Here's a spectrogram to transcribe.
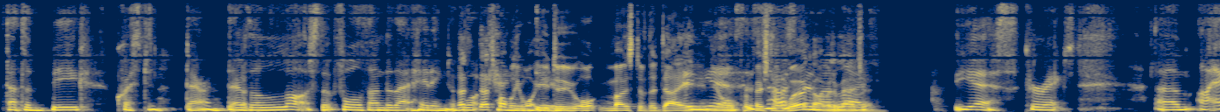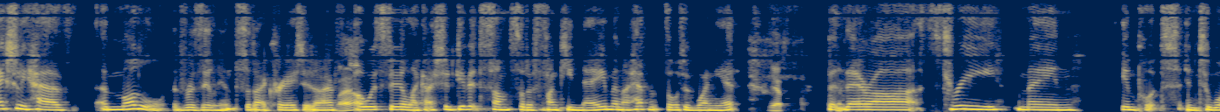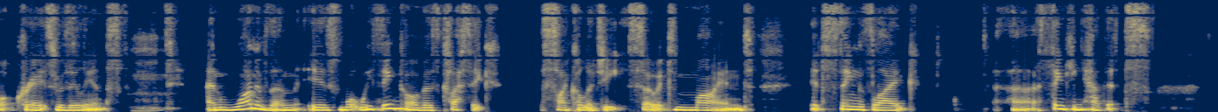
That's a big question, Darren. There's a lot that falls under that heading of That's, what that's probably you what do. you do all, most of the day in Yes, your professional work, spend I would my life. imagine. Yes, correct. Um, I actually have a model of resilience that I created. I Wow. always feel like I should give it some sort of funky name, and I haven't thought of one yet. Yep. But there are three main inputs into what creates resilience. And one of them is what we think of as classic psychology. So it's mind, it's things like uh, thinking habits,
